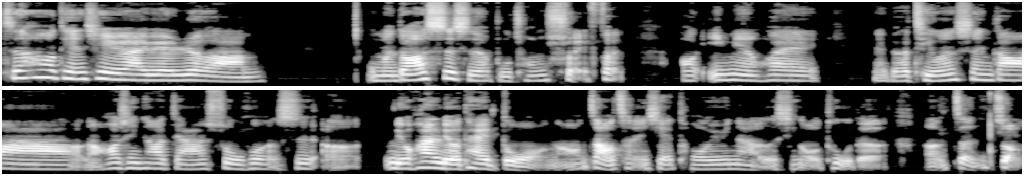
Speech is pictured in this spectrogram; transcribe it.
之后天气越来越热啊，我们都要适时的补充水分哦，以免会。那个体温升高啊，然后心跳加速，或者是呃流汗流太多，然后造成一些头晕啊、恶心、呕吐的呃症状，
